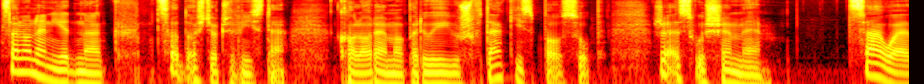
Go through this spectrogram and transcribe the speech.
Salonen jednak, co dość oczywiste, kolorem operuje już w taki sposób, że słyszymy całe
